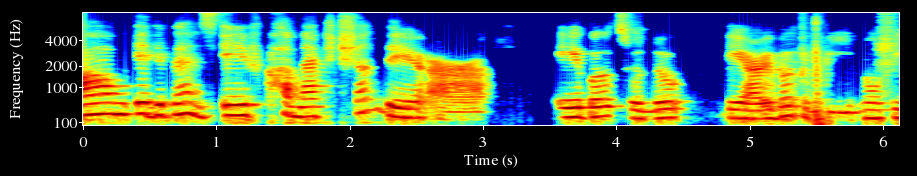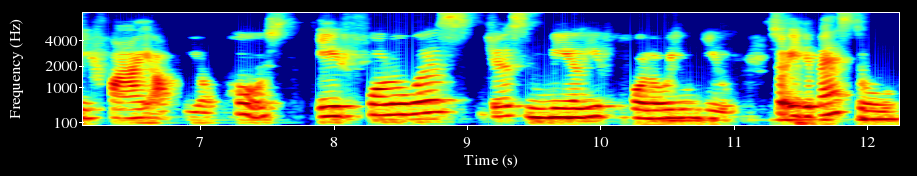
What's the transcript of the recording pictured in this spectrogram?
Um, it depends. If connection, they are able to look, they are able to be notified of your post. If followers just merely following you, so it depends to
